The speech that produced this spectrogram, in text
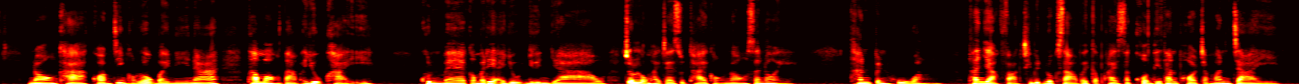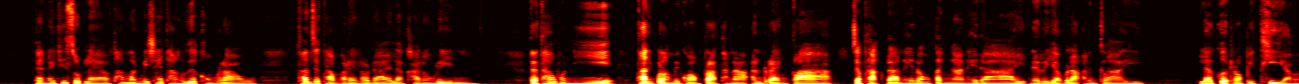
ๆน้องคะ ความจริงของโลกใบนี้นะ ถ้ามองตามอายุไข คุณแม่ก็ไม่ได้อายุยืนยาว จนลมหายใจสุดท้ายของน้องซะหน่อย ท่านเป็นห่วง ท่านอยากฝากชีวิตลูกสาวไว้กับใครสักคนที่ท่านพอจะมั่นใจ แต่ในที่สุดแล้วถ้ามันไม่ใช่ทางเลือกของเรา ท่านจะทำอะไรเราได้ล่ะคะน้องริน แต่ถ้าวันนี้ท่านกำลังมีความปรารถนาอันแรงกล้า จะผลักดันให้น้องแต่งงานให้ได้ในระยะเวลาอันใกล้ แล้วเกิดเราไปเถียง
